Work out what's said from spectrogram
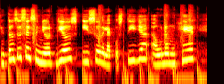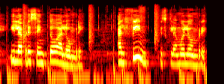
Entonces el Señor Dios hizo de la costilla a una mujer y la presentó al hombre. Al fin, exclamó el hombre,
